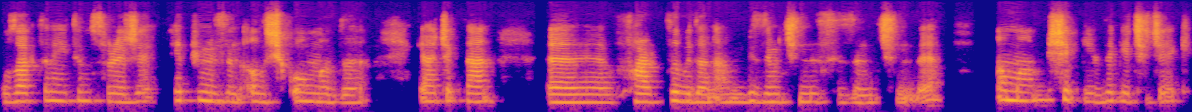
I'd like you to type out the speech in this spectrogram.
Uzaktan eğitim süreci hepimizin alışık olmadığı, gerçekten e, farklı bir dönem bizim için de sizin için de. Ama bir şekilde geçecek.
